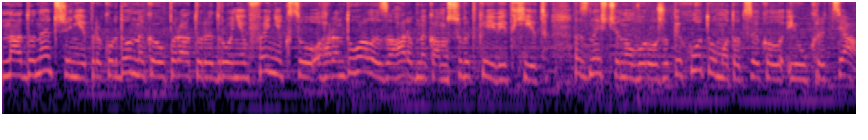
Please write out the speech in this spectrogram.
На Донеччині прикордонники-оператори дронів Феніксу гарантували загарбникам швидкий відхід. Знищено ворожу піхоту, мотоцикл і укриття.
